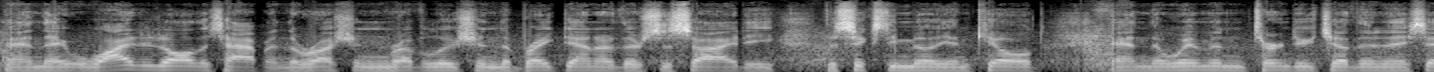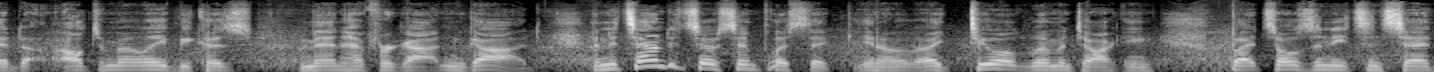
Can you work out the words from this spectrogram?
and they, why did all this happen? The Russian Revolution, the breakdown of their society, the 60 million killed, and the women turned to each other and they said, ultimately, because men have forgotten God. And it sounded so simplistic, you know, like two old women talking, but Solzhenitsyn said,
